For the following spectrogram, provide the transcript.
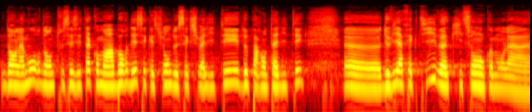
dans l'amour, dans tous ces états, comment aborder ces questions de sexualité, de parentalité, euh, de vie affective, qui sont, comme on l'a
